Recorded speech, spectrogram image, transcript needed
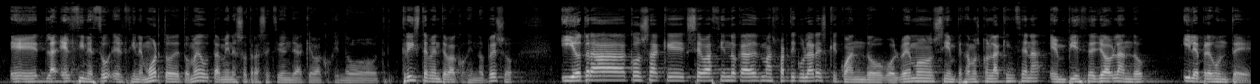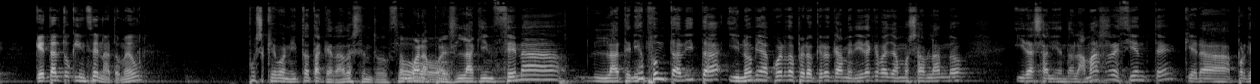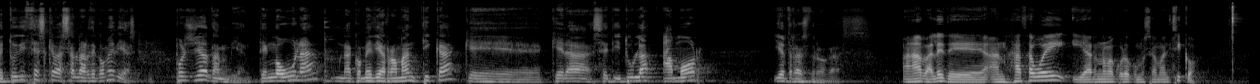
El, cine, el cine muerto de Tomeu también es otra sección ya que va cogiendo, tr- tristemente va cogiendo peso. Y otra cosa que se va haciendo cada vez más particular es que cuando volvemos y empezamos con la quincena, empiece yo hablando y le pregunté, ¿qué tal tu quincena, Tomeu? Pues qué bonito te ha quedado esta introducción. Oh. Bueno, pues la quincena la tenía apuntadita y no me acuerdo, pero creo que a medida que vayamos hablando irá saliendo. La más reciente, que era... Porque tú dices que vas a hablar de comedias. Pues yo también. Tengo una, una comedia romántica que, que era, se titula Amor y otras drogas. Ah, vale, de Anne Hathaway y ahora no me acuerdo cómo se llama el chico.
